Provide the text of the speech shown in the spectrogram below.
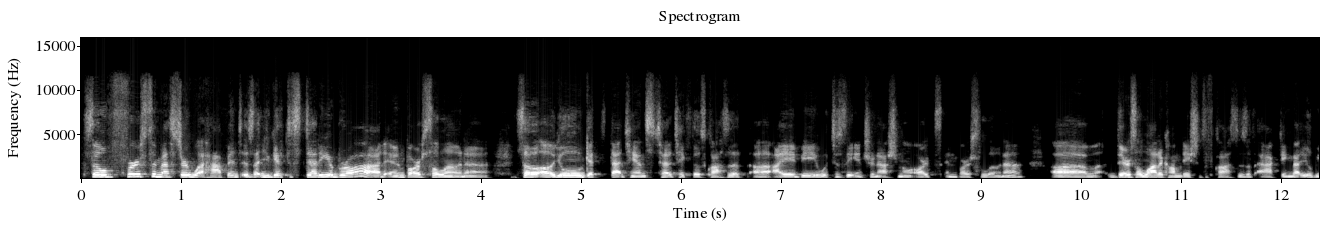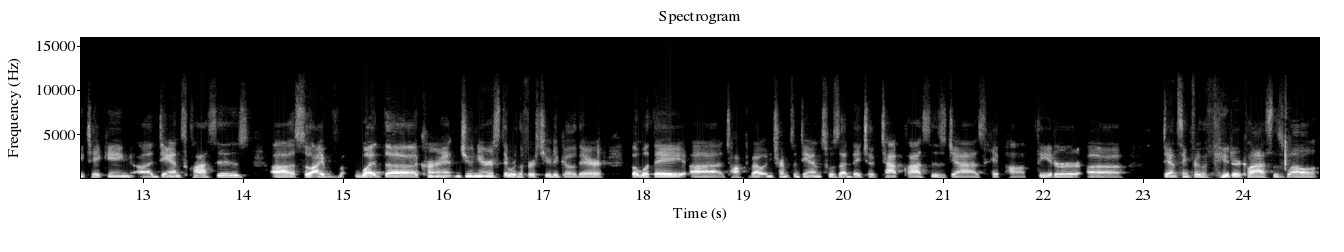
So first semester, what happens is that you get to study abroad in Barcelona. So uh, you'll get that chance to take those classes at uh, IAB, which is the International Arts in Barcelona. Um, there's a lot of combinations of classes of acting that you'll be taking, uh, dance classes. Uh, so I've what the current juniors, they were the first year to go there, but what they uh, talked about in terms of dance was that they took tap classes, jazz, hip hop, theater, uh, dancing for the theater class as well.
